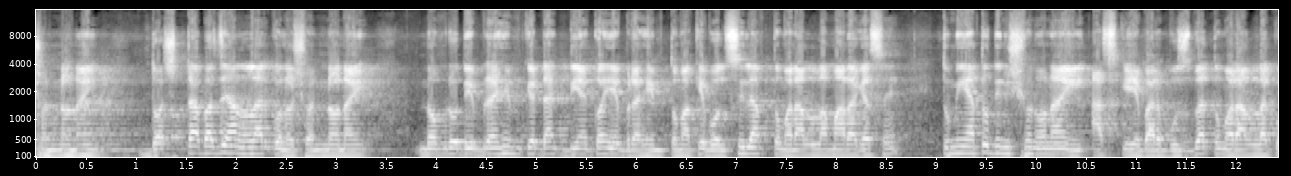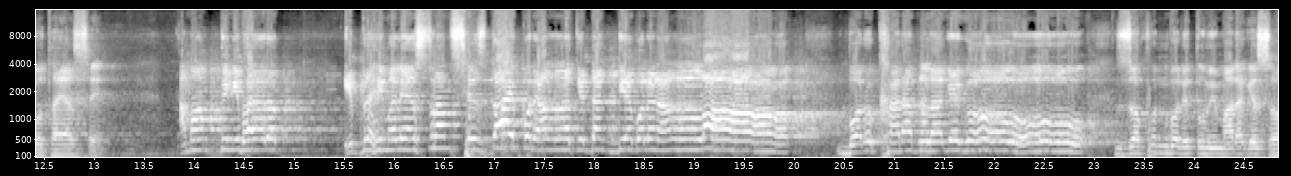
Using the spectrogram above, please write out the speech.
সৈন্য নাই, দশটা বাজে আল্লাহর কোনো সৈন্য নাই। নমরুদ ইব্রাহিমকে ডাক দিয়ে কয়, ইব্রাহিম, তোমাকে বলছিলাম, তোমার আল্লাহ মারা গেছে। তুমি এতদিন শোনো নাই, আজকে এবার বুঝবা তোমার আল্লাহ কোথায় আছে। আমার তিনি ভাইয়ারা, ইব্রাহিম আলী আসলাম শেষ দায় পরে আল্লাহকে ডাক দিয়ে বলেন, আল্লাহ, বড় খারাপ লাগে গো। যখন বলে, তুমি মারা গেছো?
